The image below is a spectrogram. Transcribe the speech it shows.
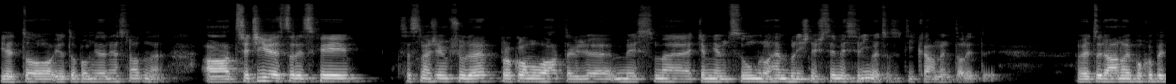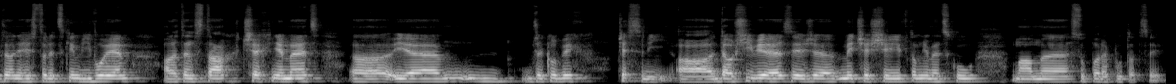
je to, je to poměrně snadné. A třetí věc, co vždycky se snažím všude proklamovat, takže my jsme těm Němcům mnohem blíž, než si myslíme, co se týká mentality. Je to dáno i pochopitelně historickým vývojem, ale ten vztah Čech-Němec eh, je, řekl bych, těsný. A další věc je, že my Češi v tom Německu máme super reputaci.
